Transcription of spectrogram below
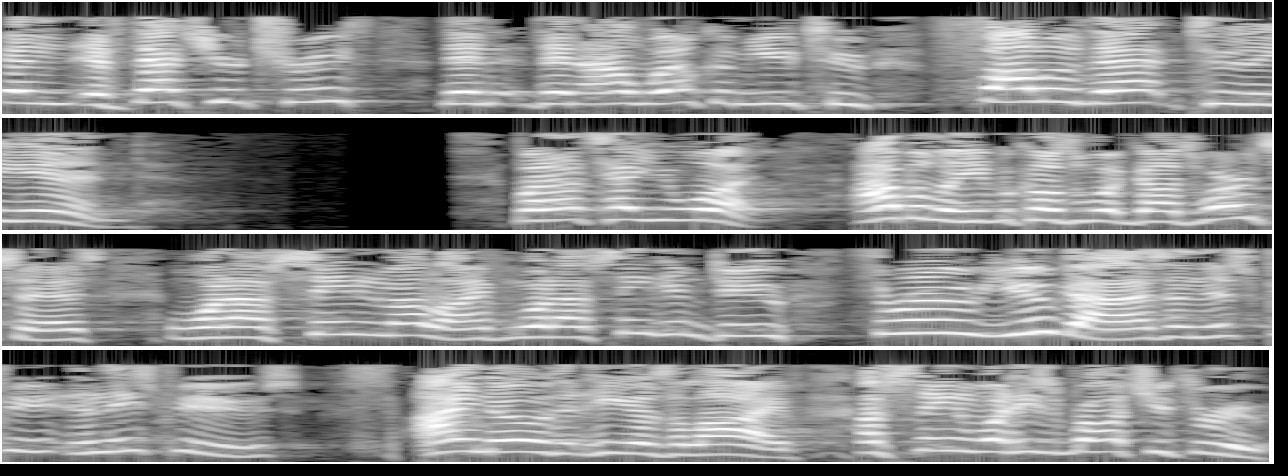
and if that's your truth, then, then I welcome you to follow that to the end. But I'll tell you what, I believe because of what God's Word says, what I've seen in my life, what I've seen Him do through you guys in, this pew, in these pews, I know that He is alive. I've seen what He's brought you through.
